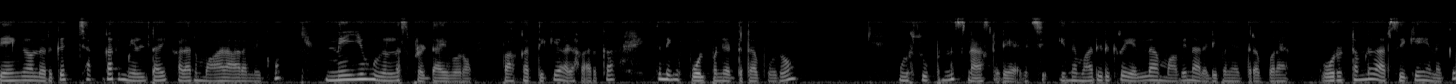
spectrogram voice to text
தேங்காயில் இருக்க சக்கரை மெல்ட் ஆகி கலர் மாற ஆரம்பிக்கும். நெய்யும் நல்லா ஸ்ப்ரெட் ஆகி வரும். பார்க்கறதுக்கே அழகாக இருக்கா? இதை நீங்கள் ஃபோல்ட் பண்ணி எடுத்துட்டா போதும். உங்களுக்கு சூப்பர்னு ஸ்நாக்ஸ் ரெடி ஆகிடுச்சு இந்த மாதிரி இருக்கிற எல்லா மாவையும் நான் ரெடி பண்ணி எடுத்துகிட்டு போகிறேன் ஒரு டம்ளர் அரிசிக்கே எனக்கு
